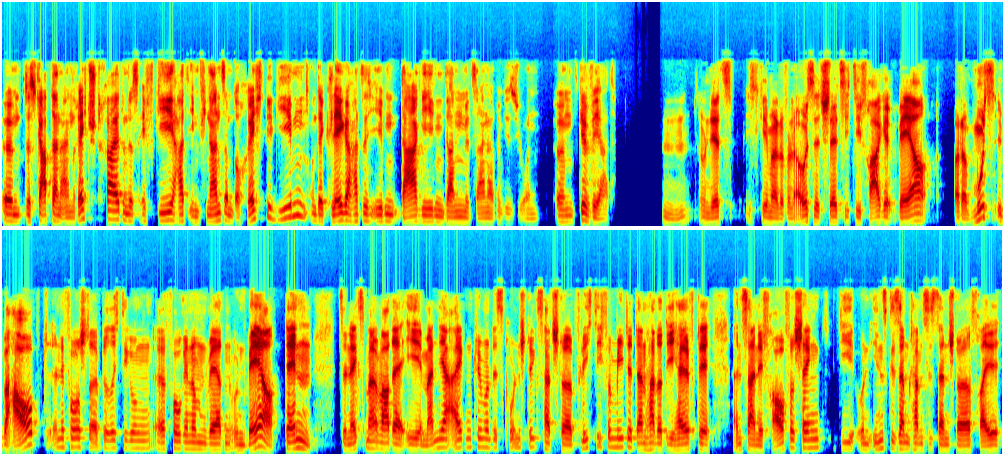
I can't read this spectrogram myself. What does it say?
ähm, das gab dann einen Rechtsstreit und das FG hat dem Finanzamt auch Recht gegeben und der Kläger hat sich eben dagegen dann mit seiner Revision ähm, gewehrt. Mhm. Und jetzt, ich gehe mal davon aus, jetzt stellt sich die Frage, wer oder muss überhaupt eine Vorsteuerberichtigung äh, vorgenommen werden und wer? Denn zunächst mal war der Ehemann ja Eigentümer des Grundstücks, hat steuerpflichtig vermietet, dann hat er die Hälfte an seine Frau verschenkt die, und insgesamt haben sie es dann steuerfrei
